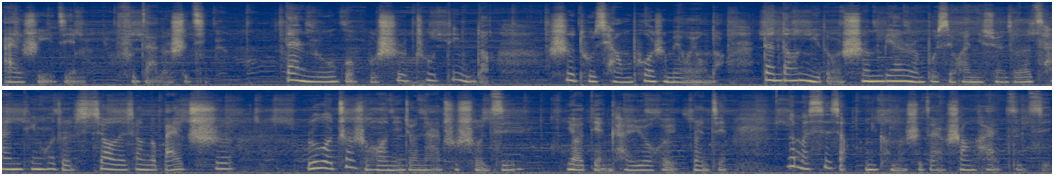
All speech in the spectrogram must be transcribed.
爱是一件复杂的事情。但如果不是注定的，试图强迫是没有用的。但当你的身边人不喜欢你选择的餐厅，或者笑得像个白痴，如果这时候你就拿出手机要点开约会软件，那么细想，你可能是在伤害自己。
